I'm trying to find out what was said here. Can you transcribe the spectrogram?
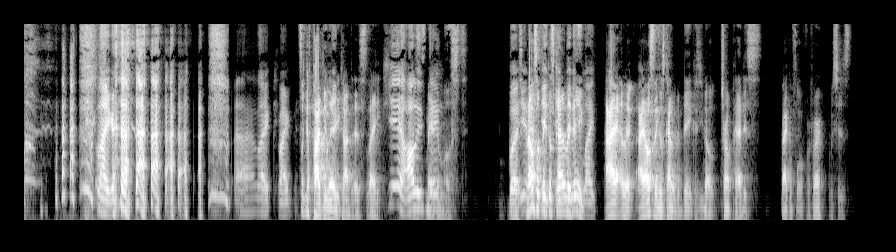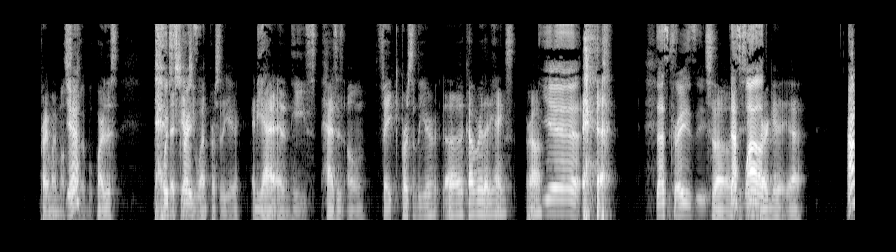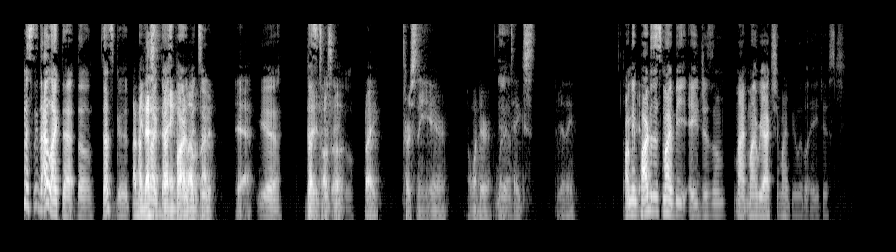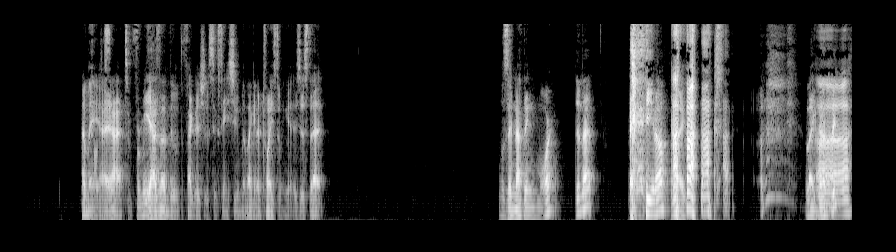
like, uh, like like it's like a popularity contest. Like yeah, all these made things. the most. But most. yeah, and I also think it's kind of a dig. Like I look, I also think it was kind of a dig because you know Trump had his back and forth with her, which is probably my most Yeah. enjoyable part of this. Which that she crazy. actually won Person of the Year, and he had and he's has his own fake Person of the Year uh, cover that he hangs around. yeah, that's crazy. so That's wild. Her get it, yeah. Honestly, I like that though. That's good. I mean, feel that's like the angle I part of it, it. Yeah, Yeah, But That's it's also- angle. like Person of the Year. I wonder what it takes. Really, I mean, Yeah. part of this might be ageism. My my reaction might be a little ageist. I mean, I, I, to- for me, it has nothing to do with the fact that she was 16. She would have been like in her 20s doing it. It's just that. Was there nothing more than that? you know? Like, like nothing? Uh,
